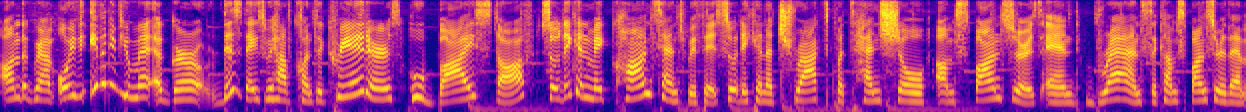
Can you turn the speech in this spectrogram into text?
on the gram, or if, even if you met a girl, these days we have content creators who buy stuff so they can make content with it, so they can attract potential um, sponsors and brands to come sponsor them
